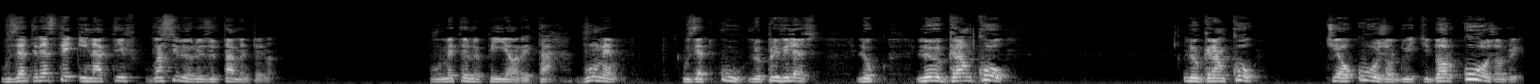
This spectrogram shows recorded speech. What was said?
Vous êtes resté inactif. Voici le résultat maintenant. Vous mettez le pays en retard. Vous-même, vous êtes où? Le privilège. Le, grand co. Le grand co. Tu es où aujourd'hui? Tu dors où aujourd'hui?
